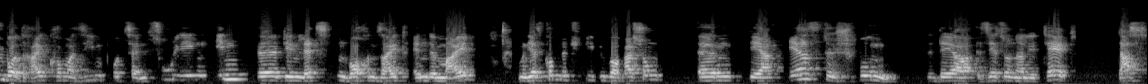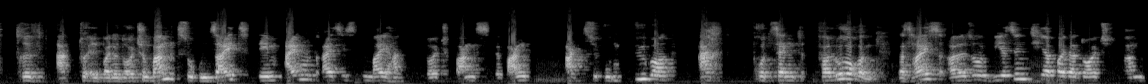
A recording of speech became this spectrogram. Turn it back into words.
über 3,7 Prozent zulegen in äh, den letzten Wochen seit Ende Mai. Und jetzt kommt natürlich die Überraschung. Ähm, der erste Schwung der Saisonalität, das trifft aktuell bei der Deutschen Bank zu. Und seit dem 31. Mai hat die Deutsche Banks, äh, Bank Aktie um über 8 Prozent verloren. Das heißt also, wir sind hier bei der Deutschen Bank,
